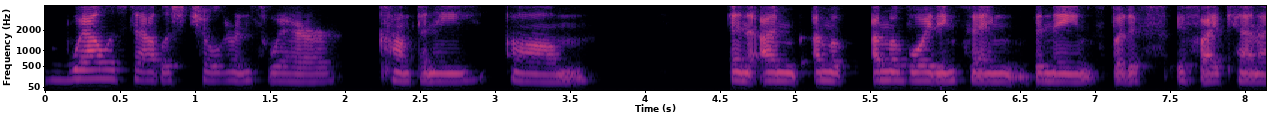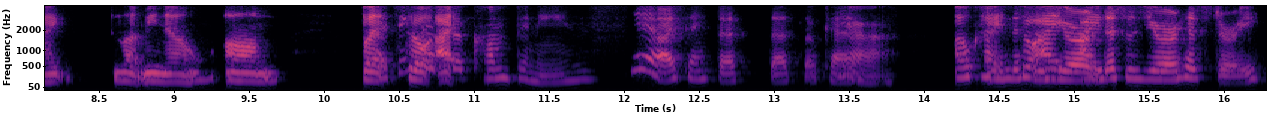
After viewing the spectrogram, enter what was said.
well established children's wear company um, and I'm I'm a, I'm avoiding saying the names, but if if I can, I let me know. Um, but I think so that's I the companies. Yeah, I think that that's okay. Yeah. okay. I mean, this so is I, your I this is your history.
